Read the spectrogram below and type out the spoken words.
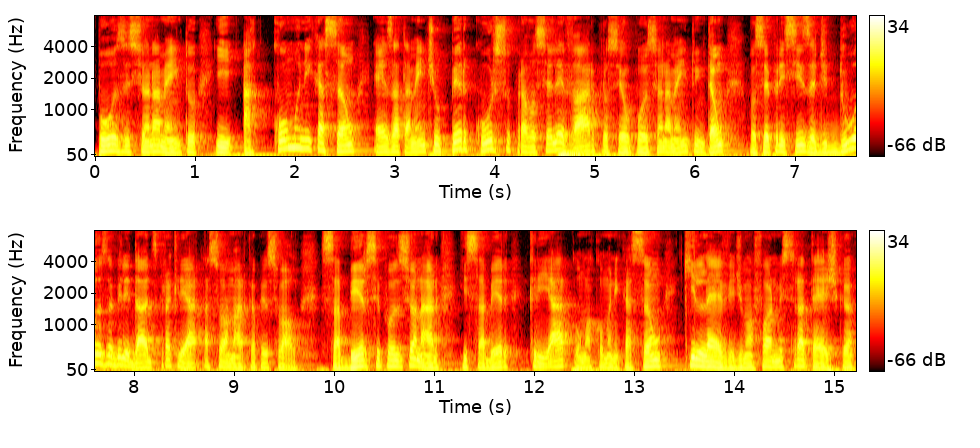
posicionamento e a comunicação é exatamente o percurso para você levar para o seu posicionamento. Então, você precisa de duas habilidades para criar a sua marca pessoal: saber se posicionar e saber criar uma comunicação que leve de uma forma estratégica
